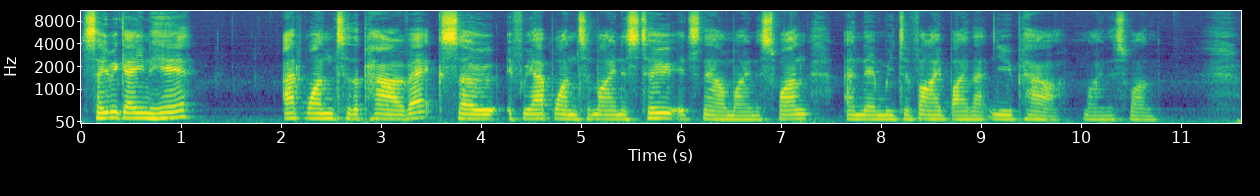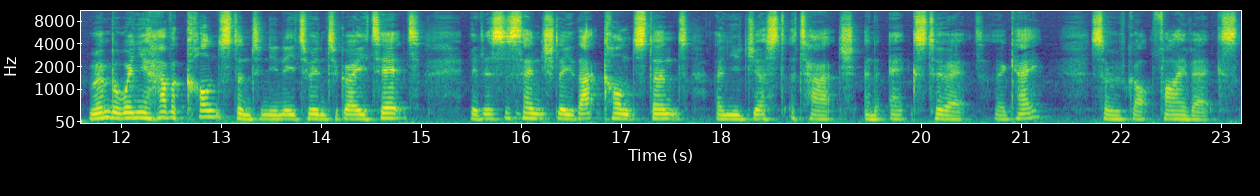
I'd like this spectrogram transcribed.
Same again here add 1 to the power of x. So if we add 1 to minus 2 it's now minus 1 and then we divide by that new power minus 1 remember when you have a constant and you need to integrate it it is essentially that constant and you just attach an x to it okay so we've got 5x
